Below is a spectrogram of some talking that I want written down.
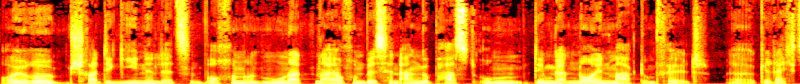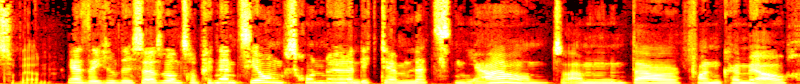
eure Strategie in den letzten Wochen und Monaten auch ein bisschen angepasst, um dem neuen Marktumfeld äh, gerecht zu werden? Ja, sicherlich. Also unsere Finanzierungsrunde liegt ja im letzten Jahr und ähm, davon können wir auch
